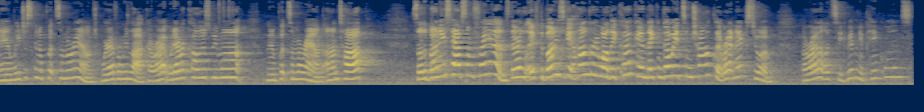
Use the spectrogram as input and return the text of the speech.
and we're just gonna put some around wherever we like, all right? Whatever colors we want, we're gonna put some around. On top, so the bunnies have some friends. They're, if the bunnies get hungry while they're cooking, they can go eat some chocolate right next to them. All right, let's see. Do we have any pink ones?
